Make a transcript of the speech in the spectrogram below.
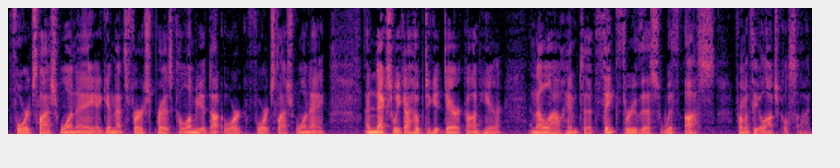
forward slash 1A. Again, that's firstprescolumbia.org forward slash 1A. And next week, I hope to get Derek on here and allow him to think through this with us from a theological side.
